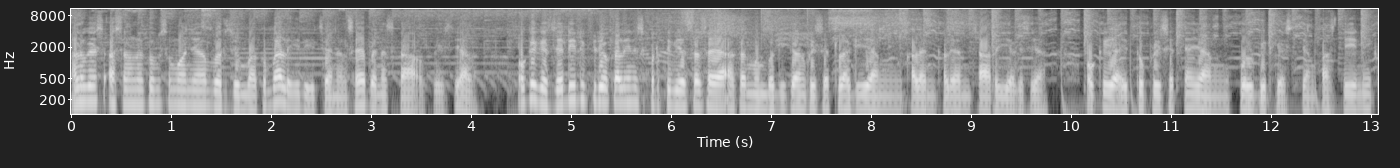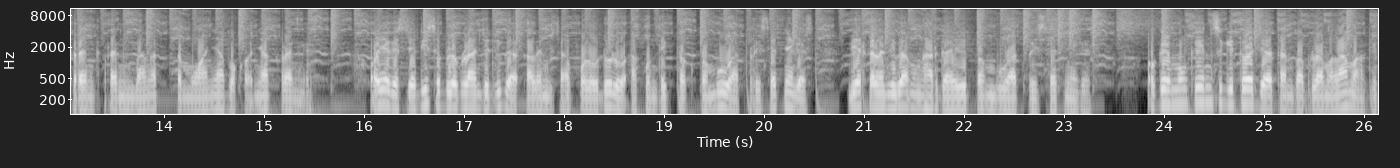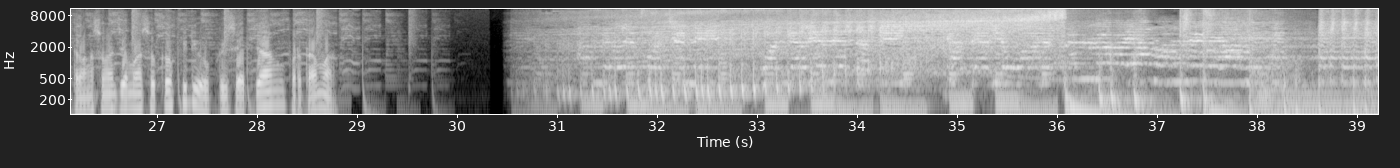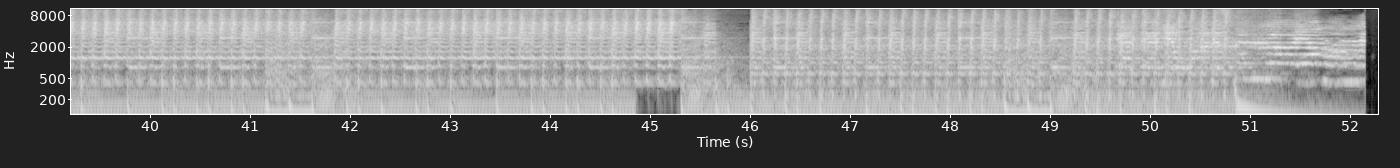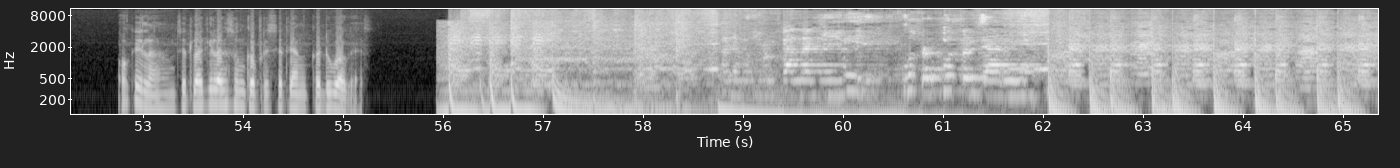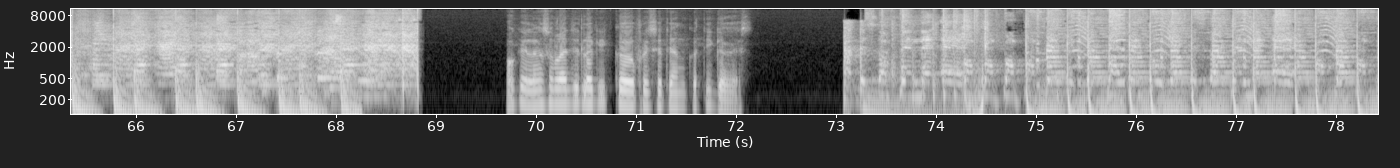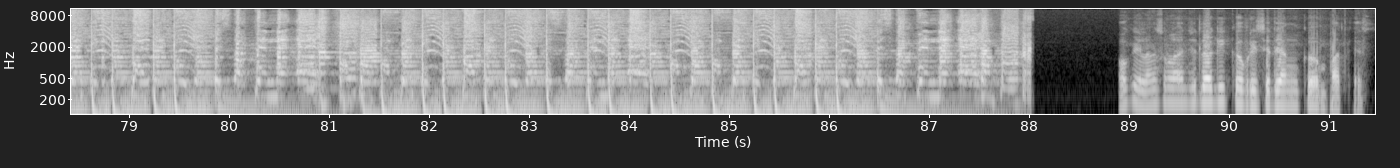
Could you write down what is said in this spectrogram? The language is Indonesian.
Halo guys, assalamualaikum semuanya. Berjumpa kembali di channel saya Beneska Official. Oke guys, jadi di video kali ini seperti biasa saya akan membagikan preset lagi yang kalian-kalian cari ya guys ya. Oke, yaitu presetnya yang full beat guys. Yang pasti ini keren-keren banget semuanya, pokoknya keren guys. Oh ya guys, jadi sebelum lanjut juga kalian bisa follow dulu akun TikTok pembuat presetnya guys. Biar kalian juga menghargai pembuat presetnya guys. Oke, mungkin segitu aja tanpa berlama-lama. Kita langsung aja masuk ke video preset yang pertama. Oke lanjut lagi langsung ke preset yang kedua guys Oke langsung lanjut lagi ke preset yang ketiga guys Oke langsung lanjut lagi ke preset yang keempat guys.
